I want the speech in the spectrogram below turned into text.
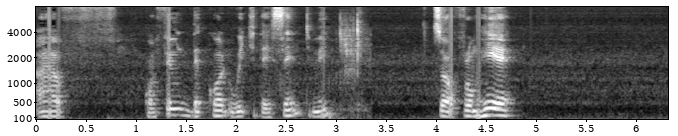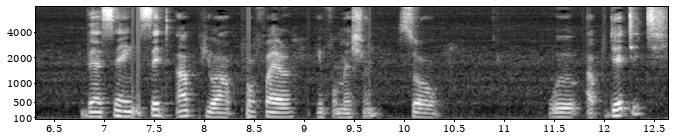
I have confirmed the code which they sent me. So from here they're saying set up your profile information. So we'll update it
